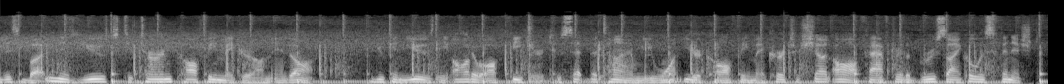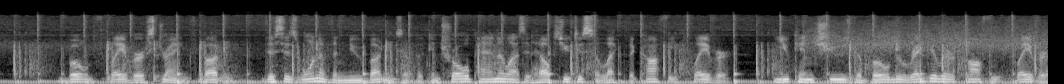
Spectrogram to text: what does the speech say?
this button is used to turn coffee maker on and off. You can use the auto off feature to set the time you want your coffee maker to shut off after the brew cycle is finished. Bold Flavor Strength button. This is one of the new buttons of the control panel as it helps you to select the coffee flavor. You can choose the bold or regular coffee flavor.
